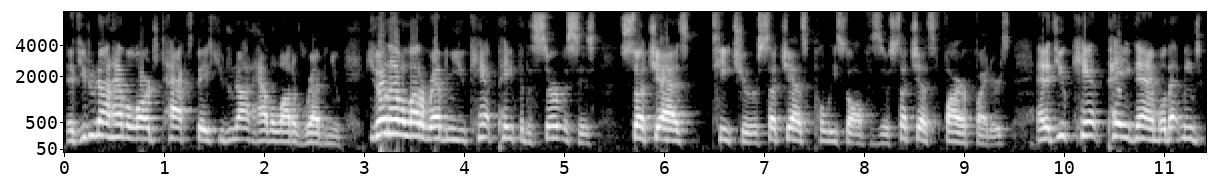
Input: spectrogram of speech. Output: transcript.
If you do not have a large tax base, you do not have a lot of revenue. If you don't have a lot of revenue, you can't pay for the services such as teachers, such as police officers, such as firefighters. And if you can't pay them, well, that means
